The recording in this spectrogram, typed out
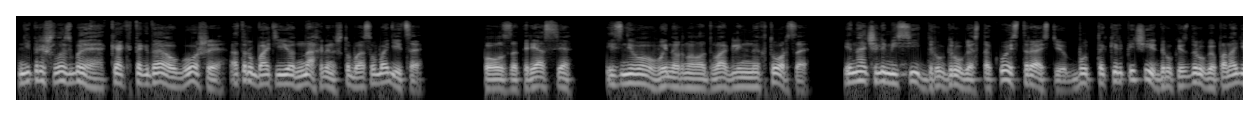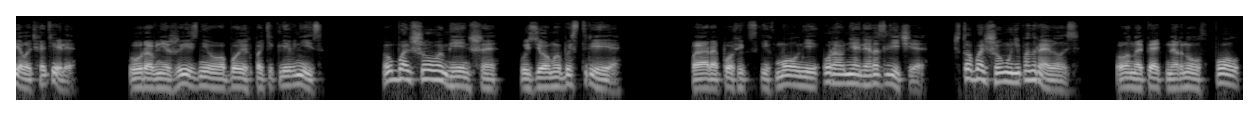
Не пришлось бы, как тогда у Гоши, отрубать её нахрен, чтобы освободиться. Пол затрясся, из него вынырнуло два глиняных торса и начали месить друг друга с такой страстью, будто кирпичи друг из друга понаделать хотели. Уровни жизни у обоих потекли вниз. У большого меньше, у Зёмы быстрее. Пара пофигских молний уравняли различия, что большому не понравилось. Он опять нырнул в пол,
